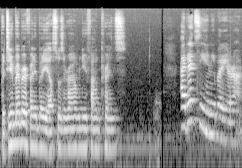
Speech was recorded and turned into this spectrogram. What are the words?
But do you remember if anybody else was around when you found Prince? I didn't see anybody around,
